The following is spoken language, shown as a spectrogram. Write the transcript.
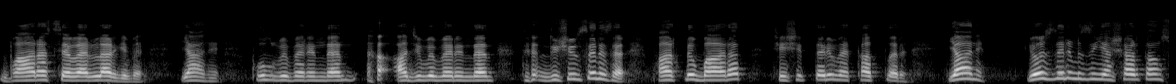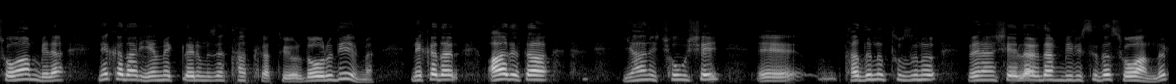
baharat severler gibi. Yani pul biberinden, acı biberinden düşünsenize farklı baharat çeşitleri ve tatları. Yani gözlerimizi yaşartan soğan bile ne kadar yemeklerimize tat katıyor. Doğru değil mi? Ne kadar adeta yani çoğu şey e, tadını tuzunu veren şeylerden birisi de soğandır.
